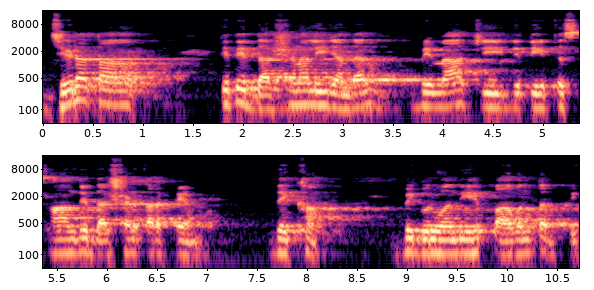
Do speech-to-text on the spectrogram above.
ਜਿਹੜਾ ਤਾਂ ਕਿਤੇ ਦਰਸ਼ਨਾਂ ਲਈ ਜਾਂਦਾ ਨਾ ਵੀ ਮੈਂ ਆਹ ਚੀਜ਼ ਦੇ ਤੀਰਥ ਸਥਾਨ ਦੇ ਦਰਸ਼ਨ ਕਰਕੇ ਆਵਾਂ, ਦੇਖਾਂ ਵੀ ਗੁਰੂਆਂ ਦੀ ਇਹ ਪਾਵਨ ਧਰਤੀ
